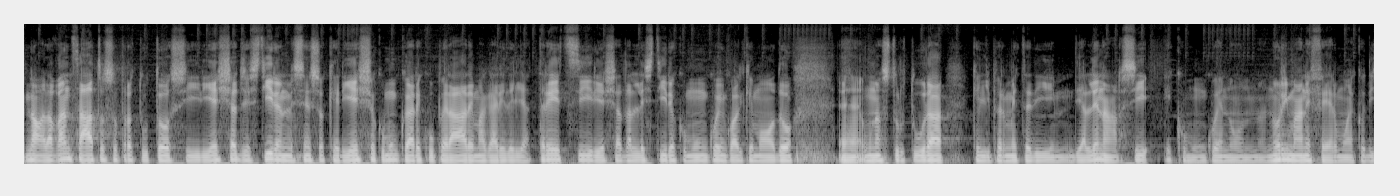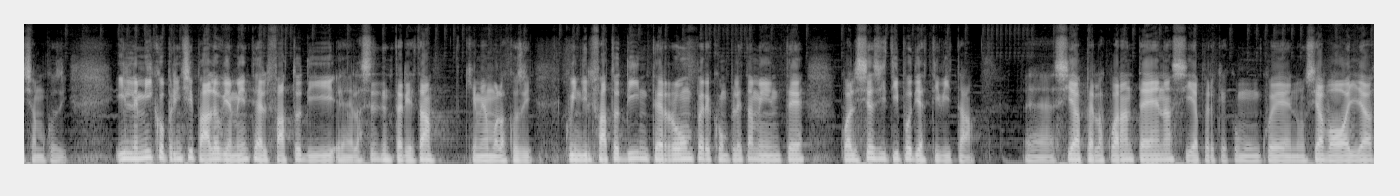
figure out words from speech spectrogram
no, l'avanzato soprattutto si riesce a gestire, nel senso che riesce comunque a recuperare magari degli attrezzi, riesce ad allestire comunque in qualche modo eh, una struttura che gli permette di, di allenarsi e comunque non, non rimane fermo, ecco, diciamo così. Il nemico principale ovviamente è il fatto di eh, la sedentarietà, chiamiamola così, quindi il fatto di interrompere completamente qualsiasi tipo di attività. eh, sia per la quarantena, sia perché comunque non si ha voglia,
